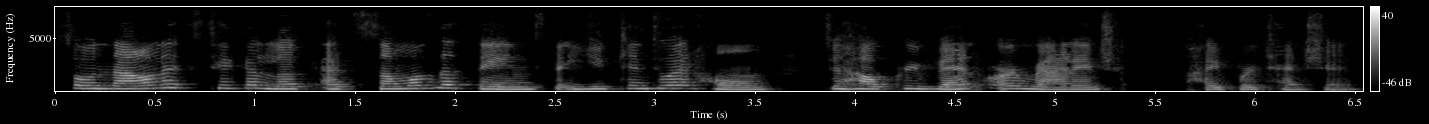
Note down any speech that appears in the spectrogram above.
So now let's take a look at some of the things that you can do at home to help prevent or manage hypertension.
